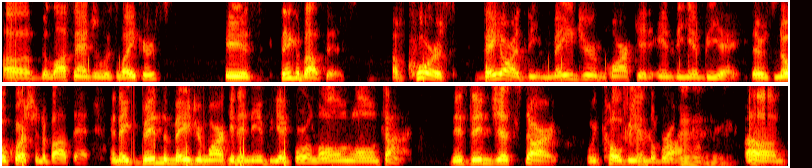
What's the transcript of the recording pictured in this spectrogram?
of the Los Angeles Lakers is think about this. Of course, they are the major market in the NBA. There's no question about that. And they've been the major market in the NBA for a long, long time. This didn't just start with Kobe and LeBron. Um,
